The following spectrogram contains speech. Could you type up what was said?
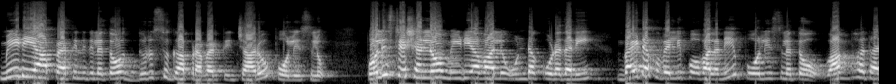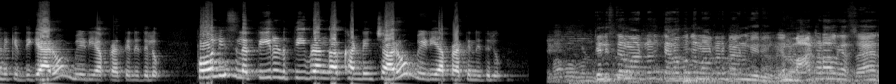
మీడియా ప్రతినిధులతో దురుసుగా ప్రవర్తించారు పోలీసులు. పోలీస్ స్టేషన్లో మీడియా వాళ్ళు ఉండకూడదని బయటకు వెళ్ళిపోవాలని పోలీసులతో వాగ్వాదానికి దిగారు మీడియా ప్రతినిధులు. పోలీసుల తీరును తీవ్రంగా ఖండించారు మీడియా ప్రతినిధులు. తెలిస్తే మాట్లాడి తెలకపోతే మాట్లాడబాకండి మీరు. నేను మాట్లాడాలి కదా సార్.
